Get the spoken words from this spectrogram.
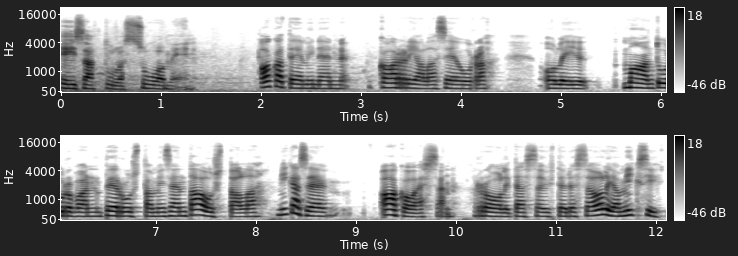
ei saa tulla Suomeen. Akateeminen Karjala-seura oli maan turvan perustamisen taustalla. Mikä se AKSn rooli tässä yhteydessä oli ja miksi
